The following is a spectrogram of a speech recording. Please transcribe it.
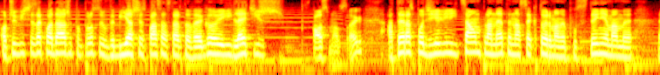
oczywiście zakładała, że po prostu wybijasz się z pasa startowego i lecisz w kosmos, tak? A teraz podzielili całą planetę na sektory. Mamy pustynię, mamy e,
